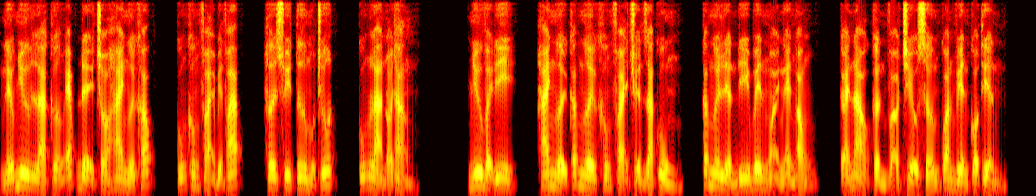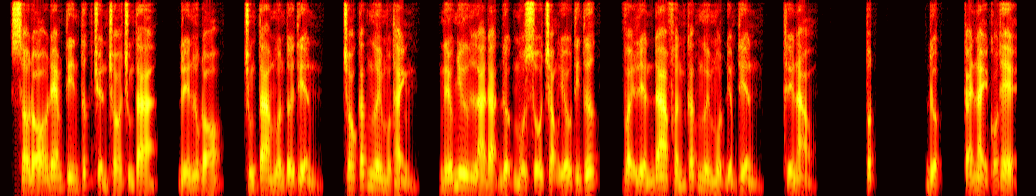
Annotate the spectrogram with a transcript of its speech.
nếu như là cưỡng ép để cho hai người khóc, cũng không phải biện pháp, hơi suy tư một chút, cũng là nói thẳng. Như vậy đi, hai người các ngươi không phải chuyển ra cùng, các ngươi liền đi bên ngoài nghe ngóng, cái nào cần vào chiều sớm quan viên có tiền, sau đó đem tin tức chuyển cho chúng ta, đến lúc đó, chúng ta muốn tới tiền cho các ngươi một thành, nếu như là đạt được một số trọng yếu tin tức, vậy liền đa phần các ngươi một điểm tiền, thế nào? Tốt. Được, cái này có thể.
